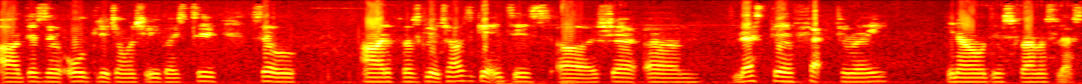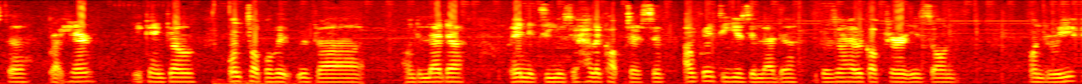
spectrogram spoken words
uh there's an old glitch I wanna show you guys too. So uh the first glitch how to get into this uh share um Lester factory. You know this famous Lester right here. You can go on top of it with uh on the ladder I need to use a helicopter so I'm going to use the ladder because my helicopter is on on the roof.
